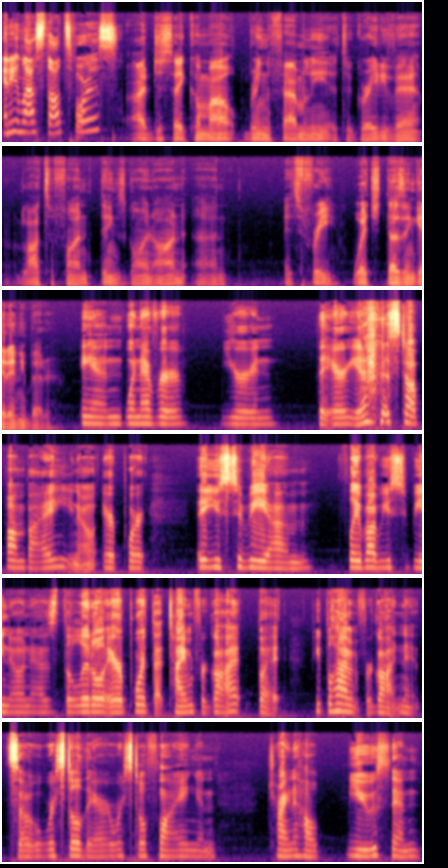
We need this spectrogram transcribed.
Any last thoughts for us? I'd just say come out, bring the family. It's a great event, lots of fun things going on, and it's free, which doesn't get any better. And whenever you're in the area, stop on by, you know, airport. It used to be, um, Flabob used to be known as the little airport that time forgot, but people haven't forgotten it. So we're still there. We're still flying and trying to help youth and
